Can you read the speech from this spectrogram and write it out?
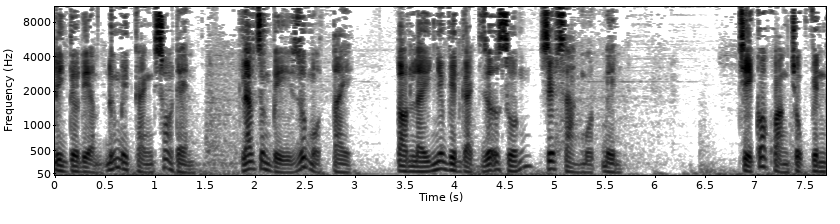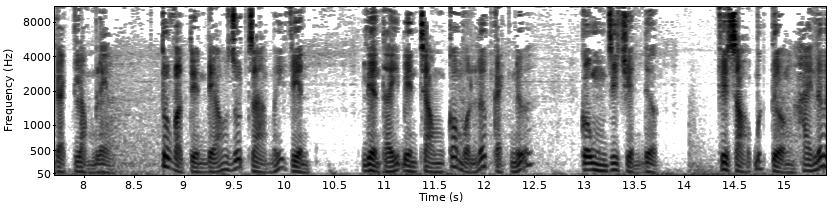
Đinh từ Điểm đứng bên cạnh soi đèn, Lão Dương Bỉ giúp một tay, đón lấy những viên gạch rỡ xuống xếp sang một bên. Chỉ có khoảng chục viên gạch lỏng lẻo, tôi và Tuyền Béo rút ra mấy viên, liền thấy bên trong có một lớp gạch nữa, cũng di chuyển được. Phía sau bức tường hai lớp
